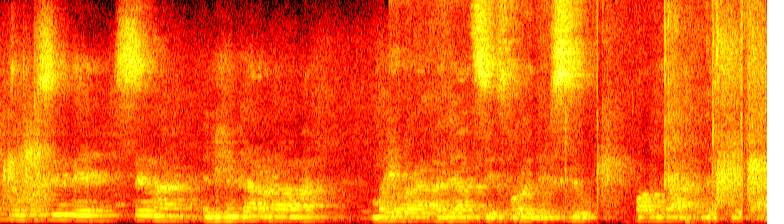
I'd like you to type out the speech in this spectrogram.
Запросити сина легендарного майора авіації Збройних сил Павла Дерев'яка.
